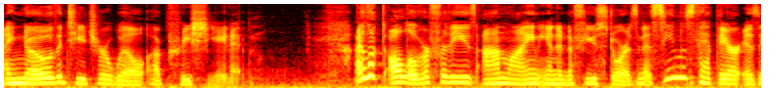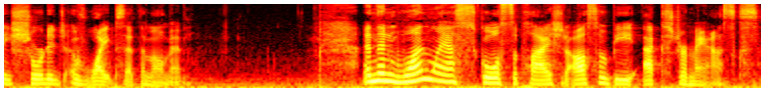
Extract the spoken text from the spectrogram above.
I know the teacher will appreciate it. I looked all over for these online and in a few stores, and it seems that there is a shortage of wipes at the moment. And then one last school supply should also be extra masks.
